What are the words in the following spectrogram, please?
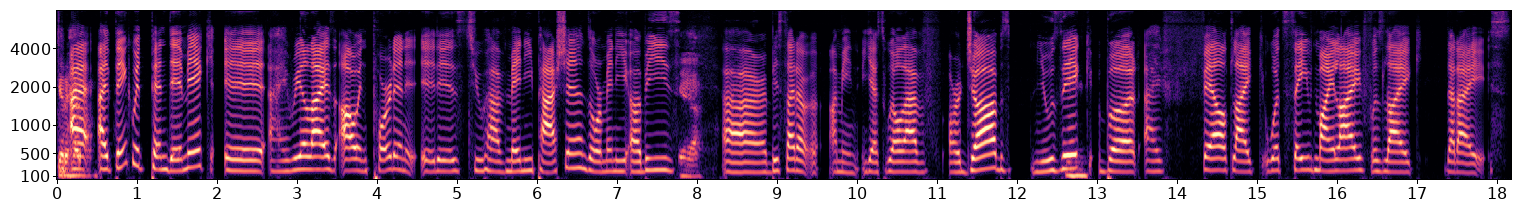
get ahead. I, I think with pandemic, uh, I realize how important it, it is to have many passions or many hobbies. yeah, Uh, beside, uh, I mean, yes, we all have our jobs, music, Mm-hmm. but I felt like what saved my life was like that I s-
